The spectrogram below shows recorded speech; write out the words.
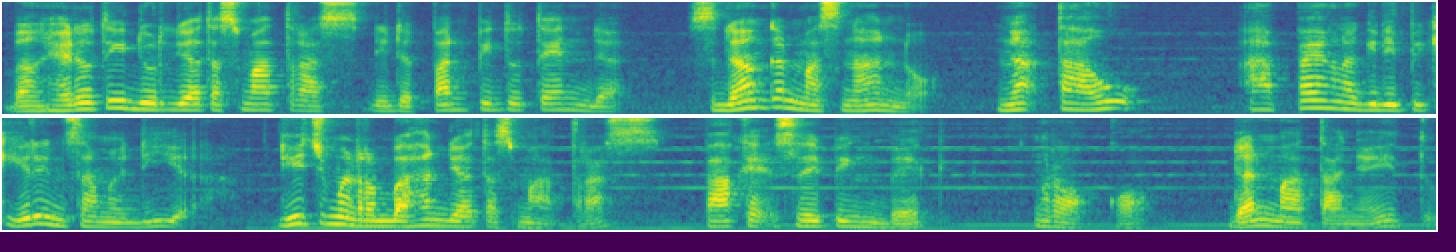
Bang Heru tidur di atas matras di depan pintu tenda. Sedangkan Mas Nano nggak tahu apa yang lagi dipikirin sama dia. Dia cuma rebahan di atas matras, pakai sleeping bag, ngerokok, dan matanya itu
